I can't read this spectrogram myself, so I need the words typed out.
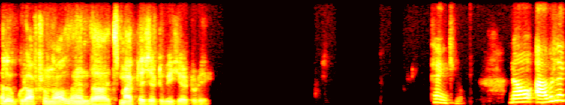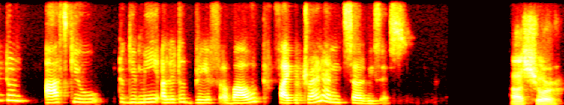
Hello, good afternoon, all, and uh, it's my pleasure to be here today. Thank you. Now, I would like to ask you to give me a little brief about Fivetran and its services. Uh, sure.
